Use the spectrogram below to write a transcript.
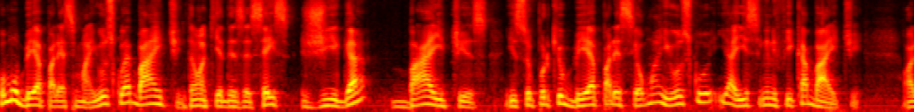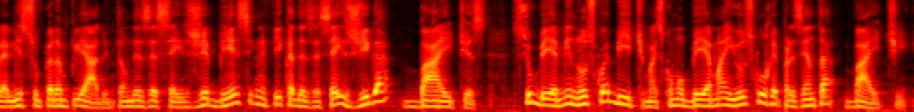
Como o B aparece maiúsculo, é byte. Então aqui é 16 gigabytes. Isso porque o B apareceu maiúsculo e aí significa byte. Olha ali super ampliado. Então 16 GB significa 16 gigabytes. Se o B é minúsculo é bit, mas como o B é maiúsculo representa byte.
